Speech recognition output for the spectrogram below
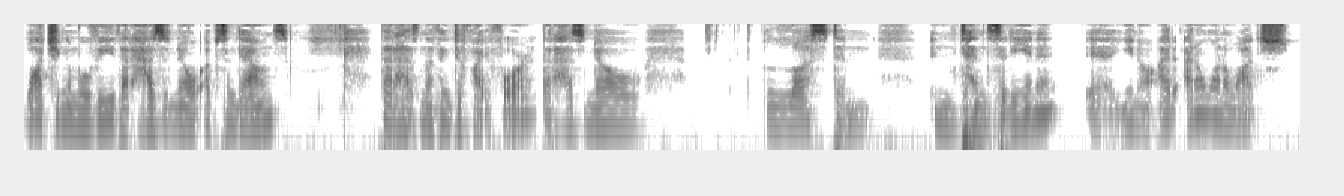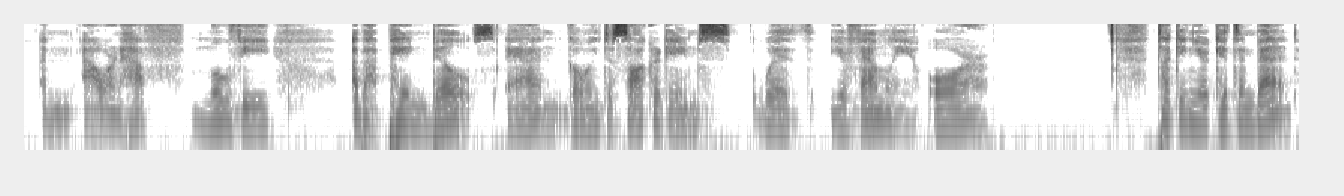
watching a movie that has no ups and downs, that has nothing to fight for, that has no lust and intensity in it. Eh, you know, I, I don't want to watch an hour and a half movie about paying bills and going to soccer games with your family or tucking your kids in bed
